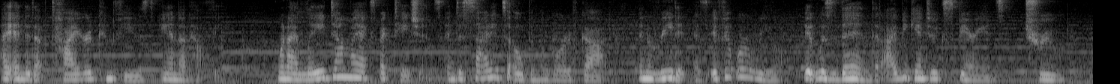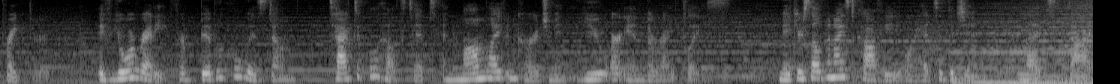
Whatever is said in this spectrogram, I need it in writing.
I ended up tired, confused, and unhealthy. When I laid down my expectations and decided to open the Word of God and read it as if it were real, it was then that I began to experience true breakthrough. If you're ready for biblical wisdom, tactical health tips, and mom life encouragement, you are in the right place. Make yourself an iced coffee or head to the gym. Let's dive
